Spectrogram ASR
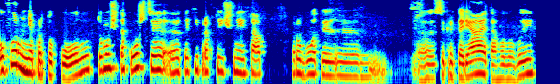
оформлення протоколу, тому що також це такий практичний етап роботи ем, секретаря та голови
